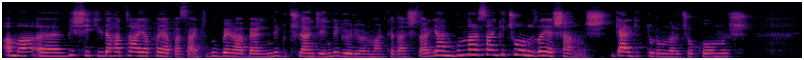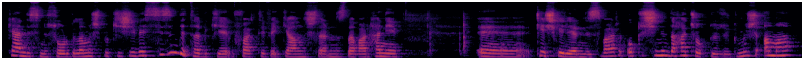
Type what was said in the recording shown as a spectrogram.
Ama e, bir şekilde hata yapa yapa sanki bu beraberliğinde güçleneceğini de görüyorum arkadaşlar. Yani bunlar sanki çoğunuzda yaşanmış. Gel git durumları çok olmuş. Kendisini sorgulamış bu kişi ve sizin de tabii ki ufak tefek yanlışlarınız da var. Hani e, keşkeleriniz var. O kişinin daha çok gözükmüş ama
